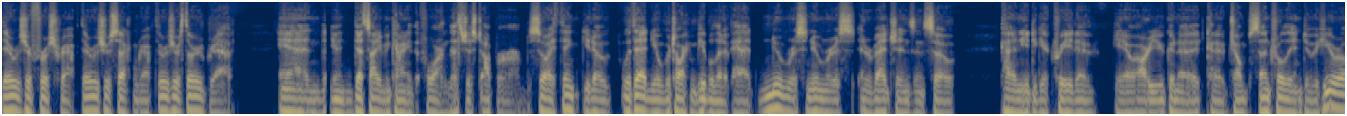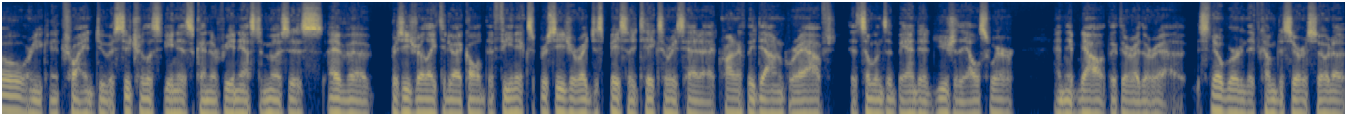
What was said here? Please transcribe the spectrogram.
There was your first graft. There was your second graft. There was your third graft. And, and that's not even counting the forearm. That's just upper arm. So I think, you know, with that, you know, we're talking people that have had numerous, numerous interventions. And so kind of need to get creative. You know, are you going to kind of jump centrally and do a hero, or are you going to try and do a sutureless venous kind of reanastomosis? I have a procedure I like to do. I call it the Phoenix procedure, right? Just basically take somebody's had a chronically down graft that someone's abandoned, usually elsewhere, and they've now like they're either a snowbird and they've come to Sarasota,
